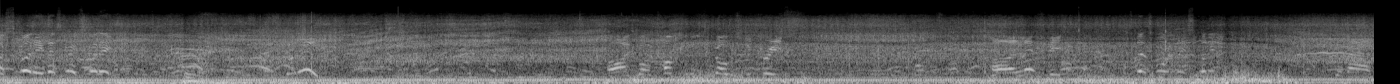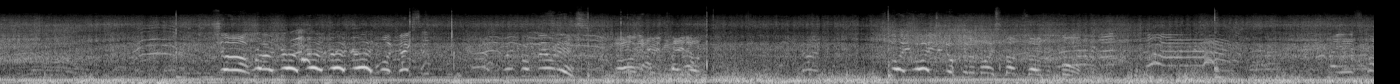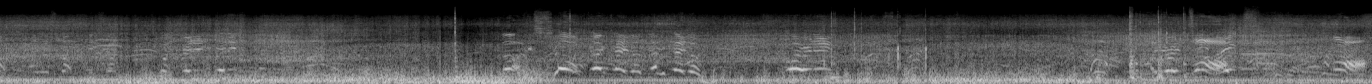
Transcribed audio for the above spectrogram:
Scotty, let's go, Scotty. Oh, I've got confidence roll to the crease. Oh, left it. Step forward a bit, Scotty. Good man. Sharp, run, run, run, run, run. Come on, Jason. Move on, builders. Oh, good, Taylor. Scotty, why are you knocking on my stunt zone before? Ready, ready. Nice shot. Go, Caleb. Go, Caleb. Firing in. Are your own teammates? Ah.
